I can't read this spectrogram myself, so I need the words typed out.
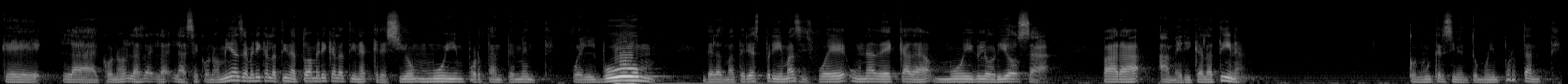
que las economías de América Latina, toda América Latina, creció muy importantemente. Fue el boom de las materias primas y fue una década muy gloriosa para América Latina, con un crecimiento muy importante.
